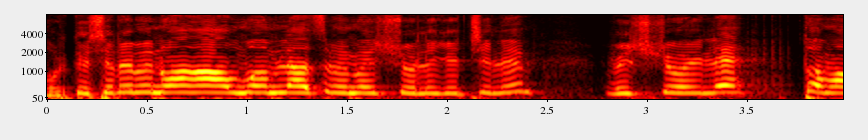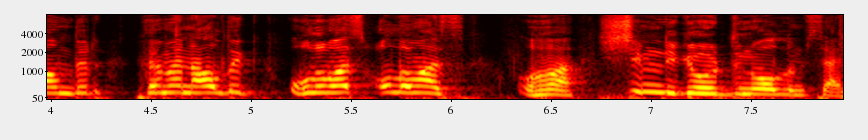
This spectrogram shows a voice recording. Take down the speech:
Arkadaşlar hemen onu almam lazım. Hemen şöyle geçelim. Ve şöyle tamamdır. Hemen aldık. Olamaz olamaz. Oha şimdi gördün oğlum sen.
